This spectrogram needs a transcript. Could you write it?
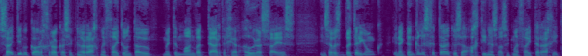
sy het mekaar geraak as ek nou reg my feite onthou met 'n man wat 30 jaar ouer as sy is en sy was bitter jonk. En ek dink hulle is getroud toe sy 18 is as ek my feite reg het.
